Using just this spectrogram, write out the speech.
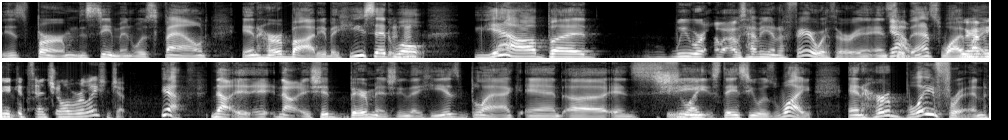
his sperm, his semen, was found in her body, but he said, Mhm. "Well, yeah, but." We were. I was having an affair with her, and, and Yeah, so that's why We're my, having a consensual relationship. yeah. Now, it, it, now it should bear mentioning that he is black and uh and she. Stacy was white, and her boyfriend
